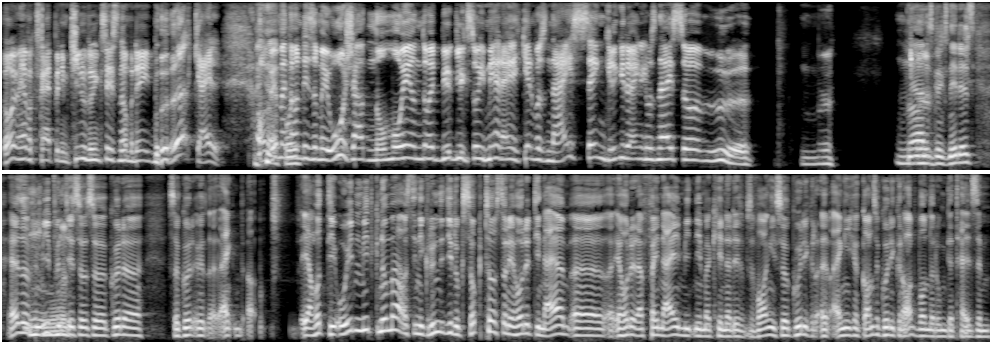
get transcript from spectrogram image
Da habe ich mich einfach gefreut, bin im Kino drin gesessen und habe mir gedacht, geil. Aber wenn man dann das einmal anschaut, nochmal und halt wirklich so, ich möchte eigentlich gern was Nice sehen, kriege ich da eigentlich was Nice, so, uh, Ja, das kriegst du nicht. Das- Also für mich finde ich so, so ein guter, so ein guter, äh, er hat die alten mitgenommen, aus den Gründen, die du gesagt hast, und er hat halt die neuen, äh, er hat halt auch viele neue mitnehmen können. Das war eigentlich so eine gute, eigentlich eine ganz gute Gratwanderung, der Teil Sim.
